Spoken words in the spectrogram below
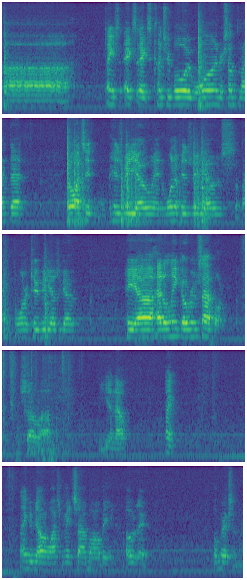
Uh, I think it's XX Country Boy One or something like that. Go watch it. His video in one of his videos, I think one or two videos ago. He uh, had a link over in the sidebar. So, uh, you know, thank, thank you if y'all are watching me. The sidebar I'll be over there, over there somewhere.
